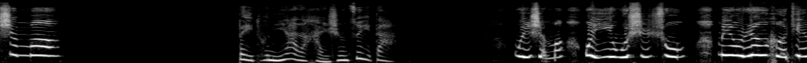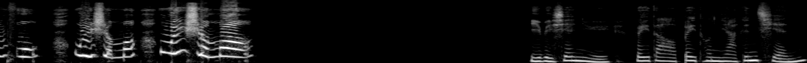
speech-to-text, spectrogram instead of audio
什么？”贝托尼亚的喊声最大。为什么我一无是处，没有任何天赋？为什么？为什么？一位仙女飞到贝托尼亚跟前，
